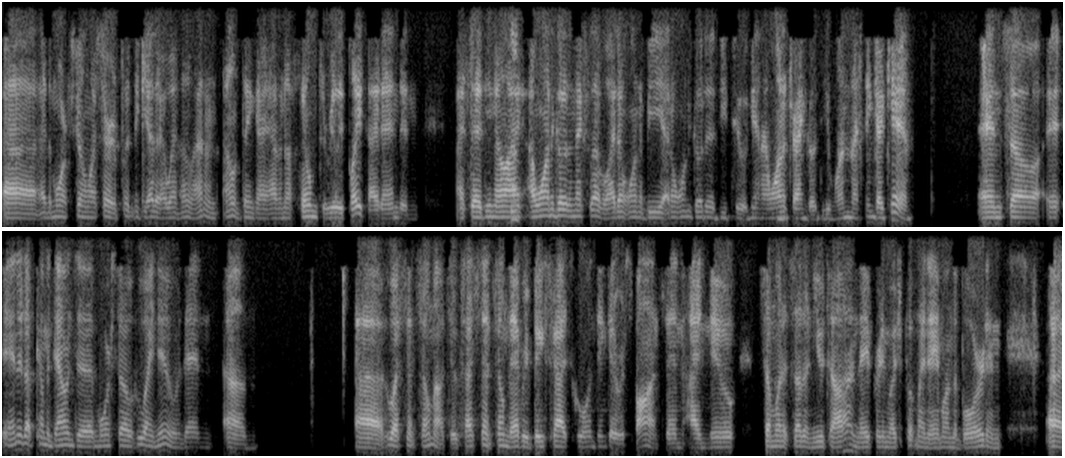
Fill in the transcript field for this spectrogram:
uh the more film I started putting together, I went, oh, I don't, I don't think I have enough film to really play tight end. And I said, you know, I, I want to go to the next level. I don't want to be, I don't want to go to D two again. I want to try and go D one, and I think I can. And so it, it ended up coming down to more so who I knew than um uh who I sent film out to. Because I sent film to every Big Sky school and didn't get a response. And I knew someone at Southern Utah, and they pretty much put my name on the board and uh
